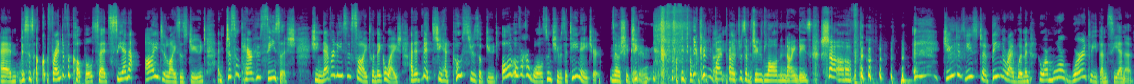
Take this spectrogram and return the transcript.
Um, this is a friend of the couple said Sienna idolizes Jude and doesn't care who sees it. She never leaves his side when they go out and admits she had posters of Jude all over her walls when she was a teenager. No, she didn't. I don't you couldn't buy either. posters of Jude Law in the 90s. Shut up. Jude is used to being around women who are more worldly than Sienna.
